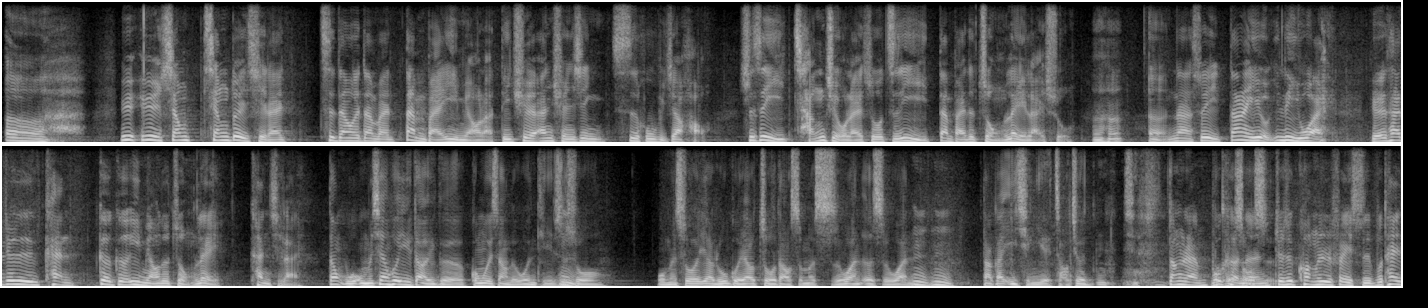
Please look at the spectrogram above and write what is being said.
呃，因为因为相相对起来，次单位蛋白蛋白疫苗了，的确安全性似乎比较好，就是以长久来说，只以蛋白的种类来说，嗯哼，嗯，那所以当然也有例外。觉得他就是看各个疫苗的种类看起来，但我我们现在会遇到一个工位上的问题是说，我们说要如果要做到什么十万二十万，嗯嗯，大概疫情也早就当然不可能，就是旷日费时，不太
